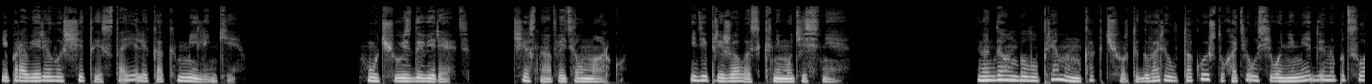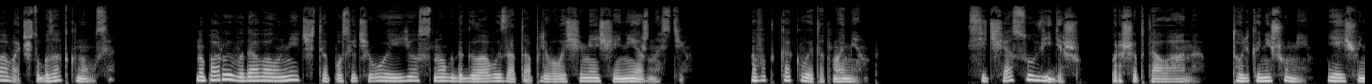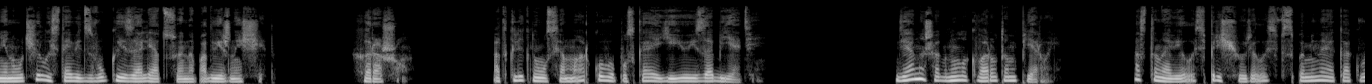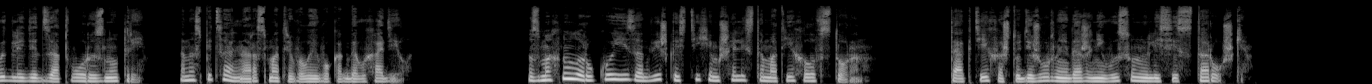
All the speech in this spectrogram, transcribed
и проверила щиты, стояли как миленькие. «Учусь доверять», — честно ответил Марку. Иди прижалась к нему теснее. Иногда он был упрямым, как черт, и говорил такое, что хотелось его немедленно поцеловать, чтобы заткнулся но порой выдавал нечто, после чего ее с ног до головы затапливало щемящей нежностью. Вот как в этот момент. «Сейчас увидишь», — прошептала она. «Только не шуми. Я еще не научилась ставить звукоизоляцию на подвижный щит». «Хорошо», — откликнулся Марку, выпуская ее из объятий. Диана шагнула к воротам первой. Остановилась, прищурилась, вспоминая, как выглядит затвор изнутри. Она специально рассматривала его, когда выходила. Взмахнула рукой, и задвижка с тихим шелестом отъехала в сторону. Так тихо, что дежурные даже не высунулись из сторожки.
